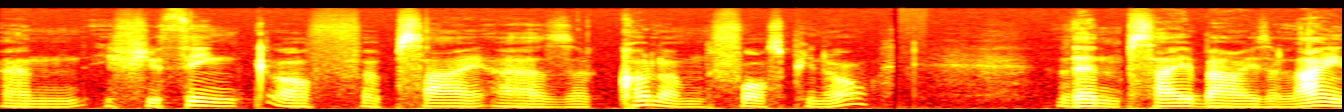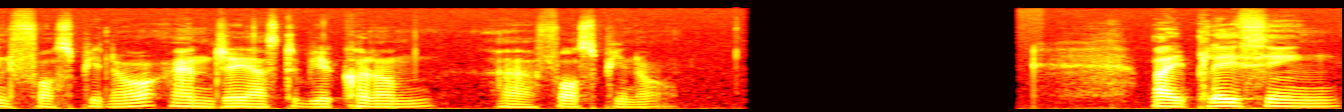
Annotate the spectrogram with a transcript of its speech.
And if you think of uh, psi as a column four spinor, then psi bar is a line four spinor and j has to be a column uh, four spinor. By placing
